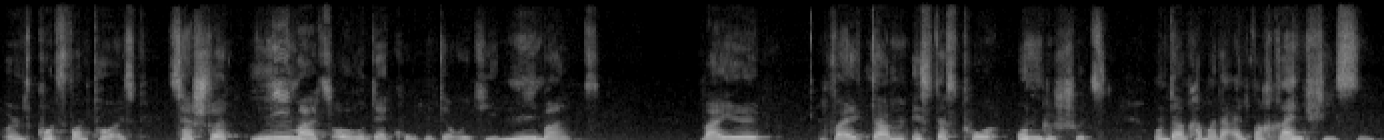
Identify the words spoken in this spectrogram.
und kurz vorm Tor ist, zerstört niemals eure Deckung mit der Ulti, niemals. Weil weil dann ist das Tor ungeschützt und dann kann man da einfach reinschießen.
